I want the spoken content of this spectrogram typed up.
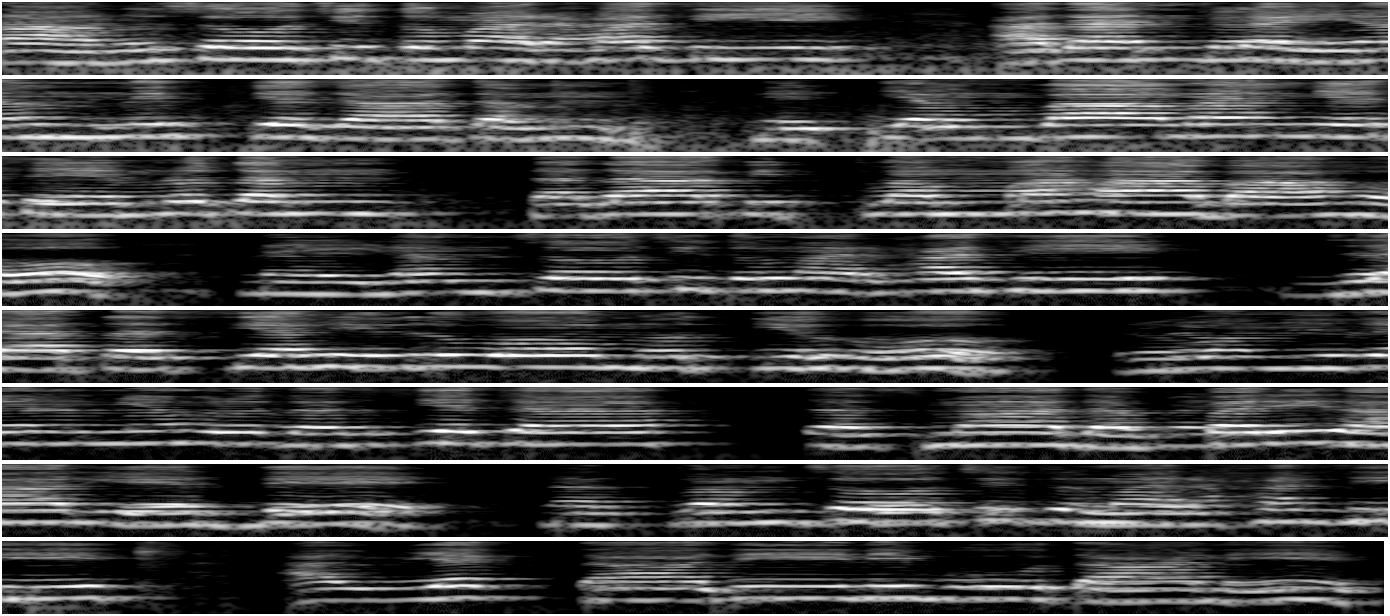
नानुशोचितुमर्हसि अदञ्चैनं नित्यजातं नित्यं वा मन्यसे मृतं తదాపి త్వం మహాబాహో నైనం శోచితుమర్హసి జాతస్య హి ధ్రువో మృత్యుః జన్య హృదస్య చ తస్మాదపరిహార్యేద్దే నత్వం శోచితుమర్హసి అవ్యక్తాదీని భూతాని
